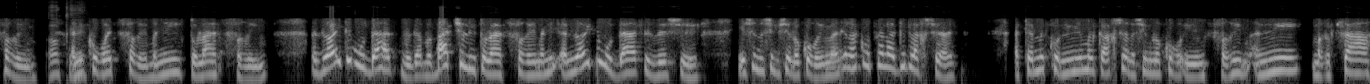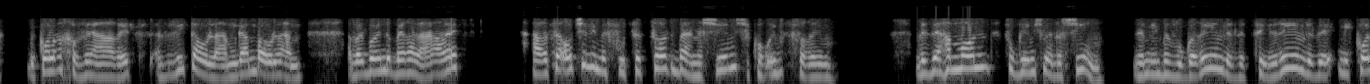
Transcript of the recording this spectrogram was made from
ספרים, אוקיי. אני קוראת ספרים, אני תולעת ספרים. אז לא הייתי מודעת, וגם הבת שלי תולעת ספרים, אני, אני לא הייתי מודעת לזה שיש אנשים שלא קוראים, ואני רק רוצה להגיד לך שאתם מקוננים על כך שאנשים לא קוראים ספרים. אני מרצה בכל רחבי הארץ, עזבי את העולם, גם בעולם, אבל בואי נדבר על הארץ. ההרצאות שלי מפוצצות באנשים שקוראים ספרים. וזה המון סוגים של אנשים. זה ממבוגרים, וזה צעירים, וזה מכל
